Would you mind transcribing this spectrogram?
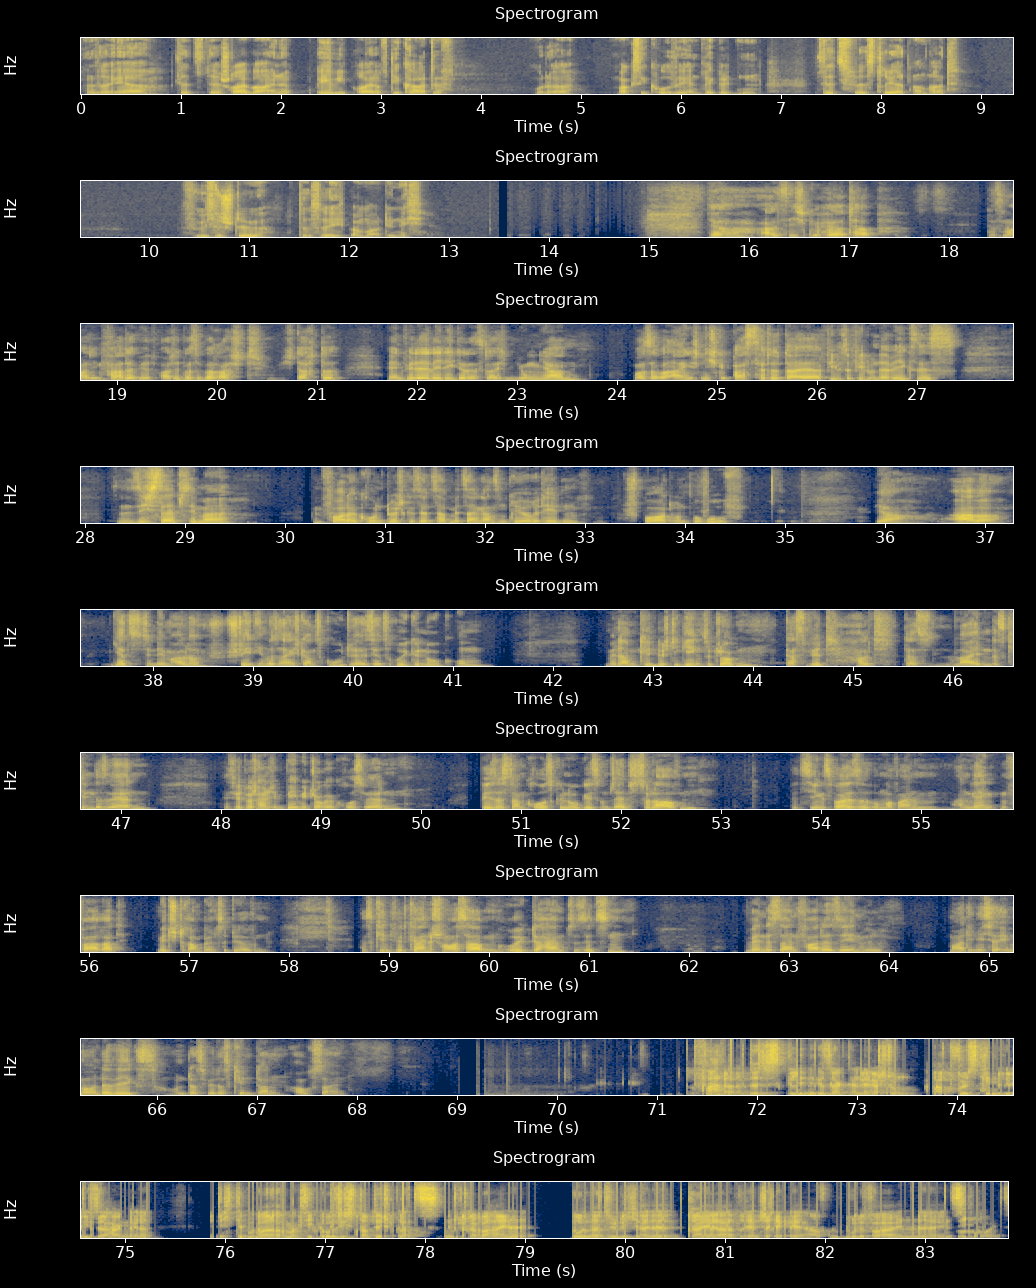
Also er setzt der Schreiber eine Babybrei auf die Karte. Oder Maxi Cosi entwickelt einen Sitz fürs Triathlonrad. Füße still, das sehe ich bei Martin nicht. Ja, als ich gehört habe, dass Martin Vater wird, war ich etwas überrascht. Ich dachte, entweder erledigt er das gleich in jungen Jahren, was aber eigentlich nicht gepasst hätte, da er viel zu viel unterwegs ist, sich selbst immer im Vordergrund durchgesetzt hat mit seinen ganzen Prioritäten Sport und Beruf. Ja, aber jetzt in dem Alter steht ihm das eigentlich ganz gut. Er ist jetzt ruhig genug, um mit einem Kind durch die Gegend zu joggen. Das wird halt das Leiden des Kindes werden. Es wird wahrscheinlich im Babyjogger groß werden, bis es dann groß genug ist, um selbst zu laufen, beziehungsweise um auf einem angehängten Fahrrad mitstrampeln zu dürfen. Das Kind wird keine Chance haben, ruhig daheim zu sitzen, wenn es seinen Vater sehen will. Martin ist ja immer unterwegs und das wird das Kind dann auch sein. Vater, das ist gelinde gesagt eine Überraschung. Auch fürs Kind würde ich sagen. Ja? Ich tippe mal auf Maxi Cosi Stammtischplatz im Schreiber Heine und natürlich eine Dreirad-Rennstrecke auf dem Boulevard in, äh, in Seapoint.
